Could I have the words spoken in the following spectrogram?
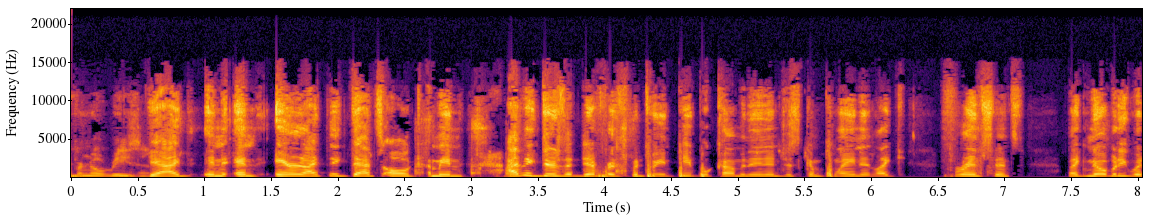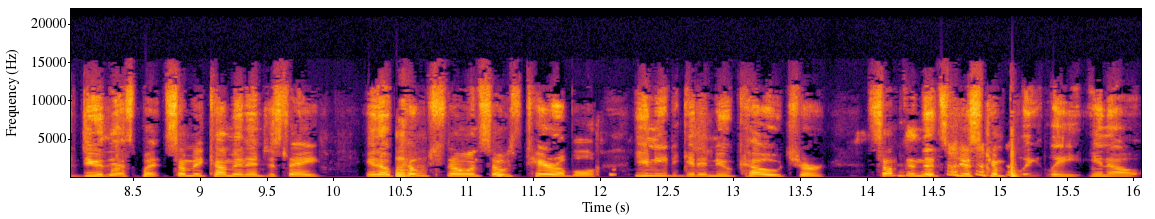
for no reason. yeah. I, and and Aaron, I think that's all. I mean, I think there's a difference between people coming in and just complaining. Like, for instance, like nobody would do this, but somebody come in and just say, you know, Coach so and so's terrible. You need to get a new coach or something that's just completely, you know.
